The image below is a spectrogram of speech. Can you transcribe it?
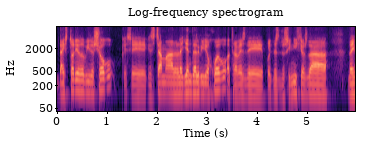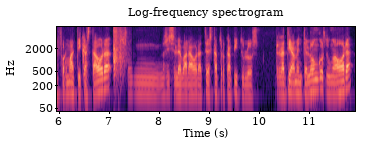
da historia do videoxogo que se, que se chama a leyenda del videojuego a través de, pues, desde os inicios da, da informática hasta ahora. Son, non sei se levará ahora 3, 4 capítulos relativamente longos dunha hora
